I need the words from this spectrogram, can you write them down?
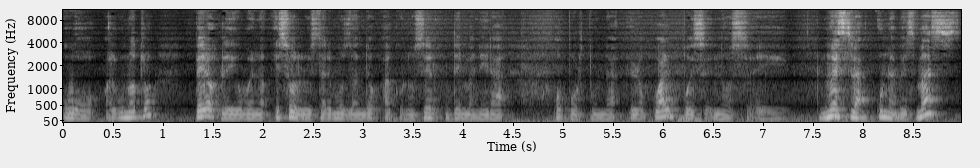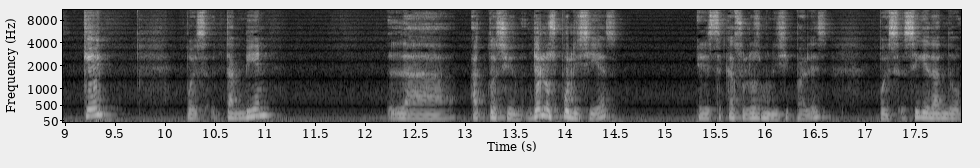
hubo algún otro, pero le digo, bueno, eso lo estaremos dando a conocer de manera oportuna, lo cual pues nos eh, muestra una vez más que pues también la actuación de los policías, en este caso los municipales, pues sigue dando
